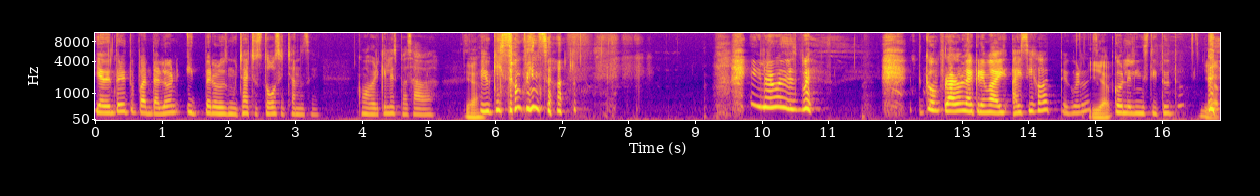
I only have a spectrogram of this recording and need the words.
y adentro de tu pantalón. Y, pero los muchachos todos echándose. Como a ver qué les pasaba. Yeah. Y yo, ¿qué están pensando? Y luego después compraron la crema Icy Hot, ¿te acuerdas? Yep. Con el instituto. Yep.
